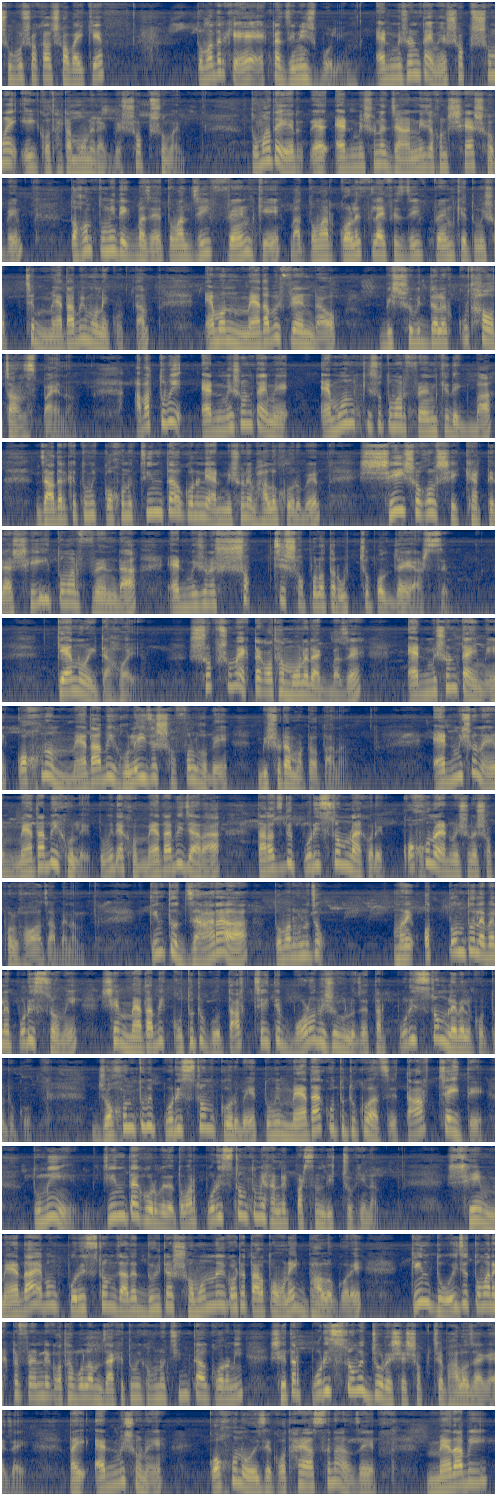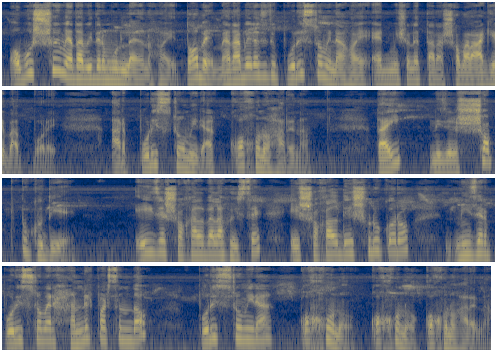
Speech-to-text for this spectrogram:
শুভ সকাল সবাইকে। তোমাদেরকে একটা জিনিস বলি অ্যাডমিশন টাইমে সব সময় এই কথাটা মনে রাখবে সব সময় তোমাদের অ্যাডমিশনের জার্নি যখন শেষ হবে, তখন তুমি দেখবা যে তোমার যেই ফ্রেন্ডকে বা তোমার কলেজ লাইফের যেই ফ্রেন্ডকে তুমি সবচেয়ে মেধাবী মনে করতাম, এমন মেধাবী ফ্রেন্ডরাও বিশ্ববিদ্যালয়ের কোথাও চান্স পায় না। আবার তুমি অ্যাডমিশন টাইমে এমন কিছু তোমার ফ্রেন্ডকে দেখবা যাদেরকে তুমি কখনো চিন্তাও করেনি অ্যাডমিশনে ভালো করবে। সেই সকল শিক্ষার্থীরা, সেই তোমার ফ্রেন্ডরা অ্যাডমিশনের সবচেয়ে সফলতার উচ্চ পর্যায়ে আসছে। কেন এটা হয়? সবসময় একটা কথা মনে রাখবা যে অ্যাডমিশন টাইমে কখনো মেধাবী হলেই যে সফল হবে, বিষয়টা মোটেও তা না। অ্যাডমিশনে মেধাবী হলে, তুমি দেখো মেধাবী যারা, তারা যদি পরিশ্রম না করে, কখনো অ্যাডমিশনে সফল হওয়া যাবে না। কিন্তু যারা তোমার হলো যে মানে অত্যন্ত লেভেলের পরিশ্রমী, সে মেধাবী কতটুকু? তার চাইতে বড় বিষয় হলো যে, তার পরিশ্রম লেভেল কতটুকু? যখন তুমি পরিশ্রম করবে, তুমি মেধা কতটুকু আছে, তার চাইতে তুমি চিন্তা করবে যে, তোমার পরিশ্রম তুমি হান্ড্রেড পার্সেন্ট দিচ্ছ কি না সেই মেধা এবং পরিশ্রম যাদের দুইটার সমন্বয় ঘটে, তারা তো অনেক ভালো করে। কিন্তু ওই যে তোমার একটা ফ্রেন্ডের কথা বললাম, যাকে তুমি কখনো চিন্তাও করনি, সে তার পরিশ্রমের জোরে সে সবচেয়ে ভালো জায়গায় যায়। তাই অ্যাডমিশনে কখনো ওই যে কথায় আছে না যে মেধাবী অবশ্যই মেধাবীদের মূল্যায়ন হয়। তবে মেধাবীরা যদি পরিশ্রমী না হয় অ্যাডমিশনে তারা সবার আগে বাদ পড়ে। আর পরিশ্রমীরা কখনো হারে না। তাই নিজের সবটুকু দিয়ে এই যে সকালবেলা হয়েছে এই সকাল দিয়ে শুরু করো। নিজের পরিশ্রমের হান্ড্রেড পার্সেন্ট দাও। পরিশ্রমীরা কখনো কখনো কখনো হারে না।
